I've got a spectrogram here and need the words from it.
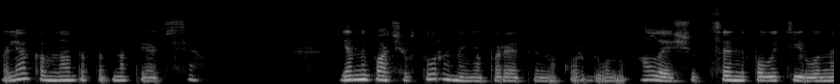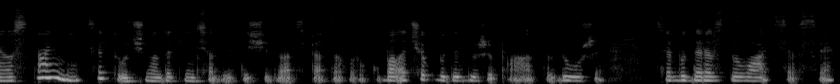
Полякам надо поднапрячься. Я не бачу вторгнення перетину кордону, але що це не полетіло не останнє, це точно до кінця 2025 року. Балачок буде дуже багато, дуже. Це буде роздуватися все.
